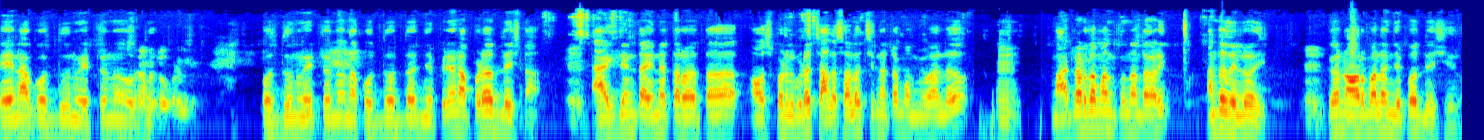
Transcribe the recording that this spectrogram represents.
ఏ నాకు వద్దు నువ్వు ఎట్లును వద్దు. నువ్వు ఎట్లును నాకు వద్దు వద్దు అని చెప్పి నేను అప్పుడే వదిలేసిన. యాక్సిడెంట్ అయిన తర్వాత హాస్పిటల్ కూడా చాలా సార్లు వచ్చిందట మమ్మీ వాళ్ళు. ఉమ్, మాట్లాడదాం అనుకున్నంత కానీ అంత తెలియదు. ఇక నార్మల్ అని చెప్పి వదిలేసారు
